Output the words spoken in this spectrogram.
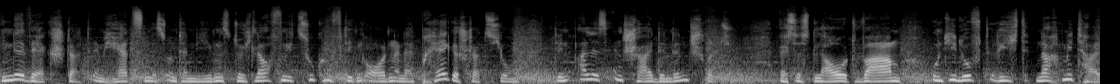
In der Werkstatt im Herzen des Unternehmens durchlaufen die zukünftigen Orden einer Prägestation den alles entscheidenden Schritt. Es ist laut, warm und die Luft riecht nach Metall.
